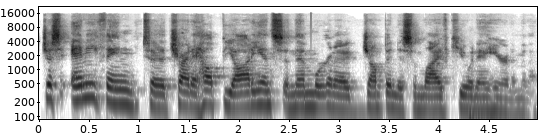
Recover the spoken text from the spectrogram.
just anything to try to help the audience and then we're going to jump into some live q&a here in a minute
